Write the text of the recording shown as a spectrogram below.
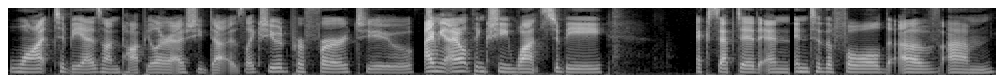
want to be as unpopular as she does. Like she would prefer to I mean, I don't think she wants to be accepted and into the fold of um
